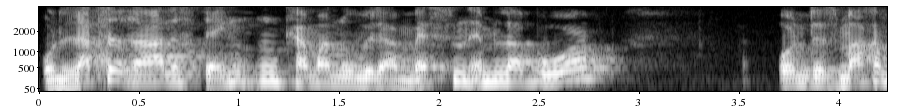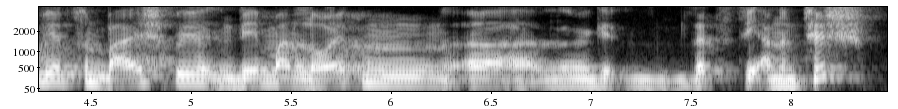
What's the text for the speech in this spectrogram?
Und laterales Denken kann man nur wieder messen im Labor. Und das machen wir zum Beispiel, indem man Leuten äh, setzt die an den Tisch,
